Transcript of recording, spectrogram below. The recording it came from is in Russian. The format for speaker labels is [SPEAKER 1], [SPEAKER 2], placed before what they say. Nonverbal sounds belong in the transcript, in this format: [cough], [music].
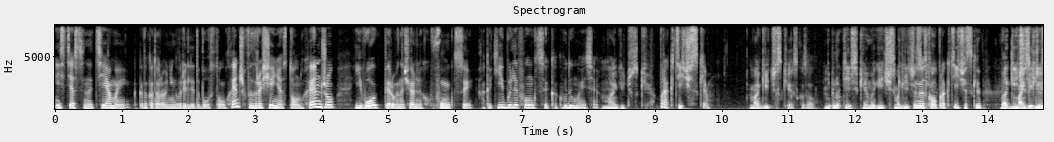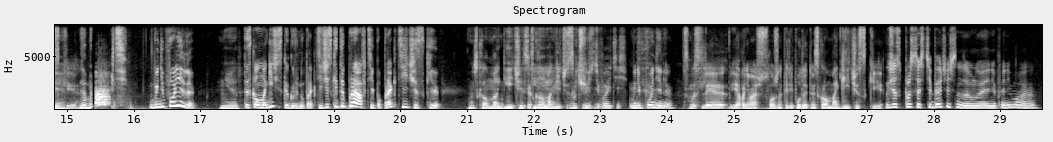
[SPEAKER 1] Естественно, темой, на которую они говорили, это был Стоунхендж, возвращение Стоунхенджу, его первоначальных функций. А какие были функции, как вы думаете?
[SPEAKER 2] Магические.
[SPEAKER 1] Практически.
[SPEAKER 2] Магические, я сказал.
[SPEAKER 3] Не практически, а магически.
[SPEAKER 2] Магические.
[SPEAKER 1] Ну, я сказала практически.
[SPEAKER 3] Магические.
[SPEAKER 2] Магические.
[SPEAKER 1] Да, блядь! Вы не поняли?
[SPEAKER 3] Нет.
[SPEAKER 1] Ты сказал магически, я говорю, ну, практически ты прав, типа, практически.
[SPEAKER 3] Он сказал магические.
[SPEAKER 2] Я сказал
[SPEAKER 1] Вы что,
[SPEAKER 2] магические.
[SPEAKER 1] издеваетесь? Вы не поняли?
[SPEAKER 2] В смысле, я понимаю, что сложно перепутать, но я сказал магические.
[SPEAKER 1] Вы сейчас просто стебетесь надо мной, я не понимаю.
